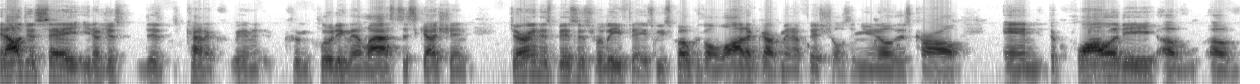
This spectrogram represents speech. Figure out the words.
and I'll just say, you know, just kind of concluding that last discussion during this business relief phase, we spoke with a lot of government officials, and you know this, Carl. And the quality of of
